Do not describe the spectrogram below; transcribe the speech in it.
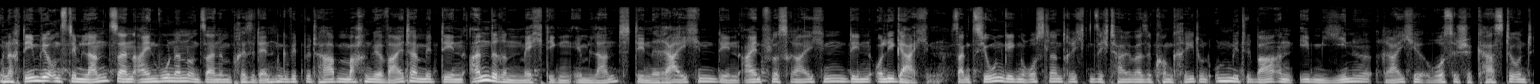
Und nachdem wir uns dem Land, seinen Einwohnern und seinem Präsidenten gewidmet haben, machen wir weiter mit den anderen Mächtigen im Land, den Reichen, den Einflussreichen, den Oligarchen. Sanktionen gegen Russland richten sich teilweise konkret und unmittelbar an eben jene reiche russische Kaste und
